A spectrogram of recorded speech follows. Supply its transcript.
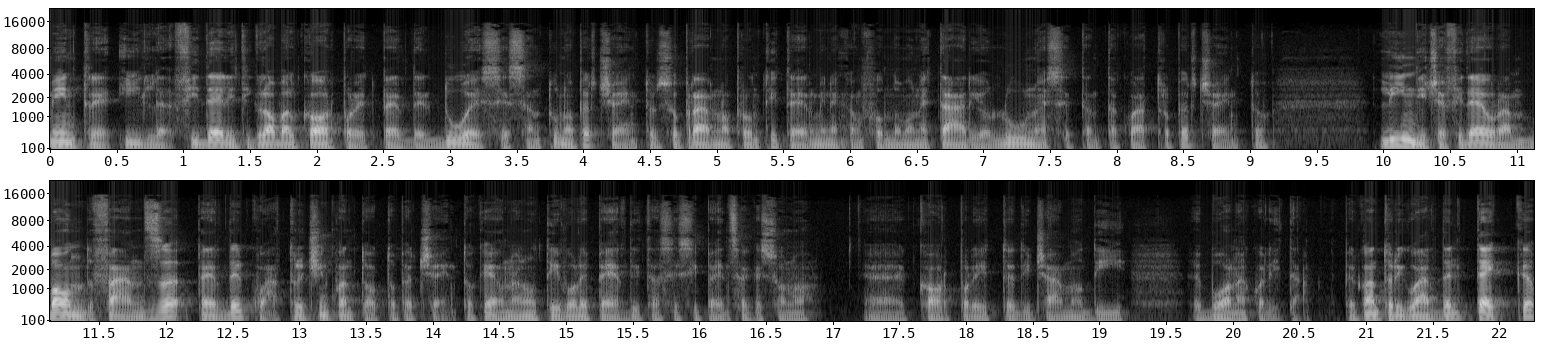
mentre il Fidelity Global Corporate perde il 2,61%, il Soprano Pronti Termine, che è un fondo monetario, l'1,74%, l'indice Fideuram Bond Funds perde il 4,58%, che è una notevole perdita se si pensa che sono eh, corporate diciamo, di eh, buona qualità. Per quanto riguarda il tech,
